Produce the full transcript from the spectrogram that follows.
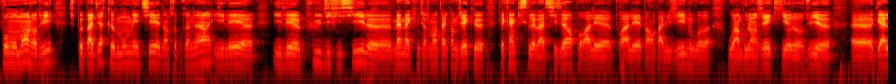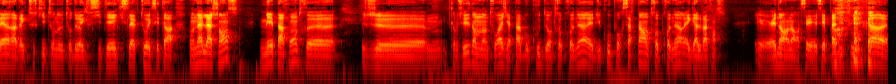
pour le moment aujourd'hui, je peux pas dire que mon métier d'entrepreneur il est il est plus difficile, même avec une charge mentale comme j'ai, que quelqu'un qui se lève à 6 heures pour aller pour aller par exemple à l'usine ou ou un boulanger qui aujourd'hui galère avec tout ce qui tourne autour de l'électricité, qui se lève tôt, etc. On a de la chance, mais par contre je, comme je te dis, dans mon entourage, il n'y a pas beaucoup d'entrepreneurs et du coup, pour certains entrepreneurs, égale vacances. Et non, non, c'est pas du tout le cas.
